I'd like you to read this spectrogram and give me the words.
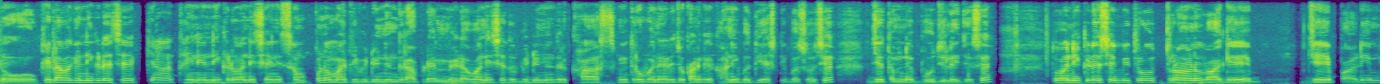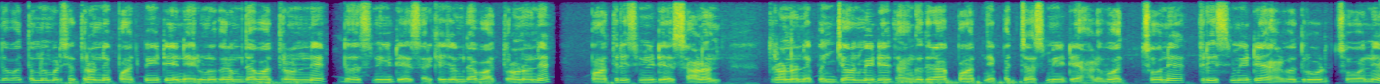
તો કેટલા વાગે નીકળે છે, ક્યાં થઈને નીકળવાની છે એની સંપૂર્ણ માહિતી વિડીયોની અંદર આપણે મેળવવાની છે. તો વિડીયોની અંદર ખાસ મિત્રો બને રહેજો, કારણ કે ઘણી બધી એસટી બસો છે જે તમને ભુજ લઈ જશે. તો નીકળે છે મિત્રો ત્રણ વાગે જે પારડી અમદાવાદ તમને મળશે ત્રણ ને પાંચ મિનિટે, નહેરુનગર અમદાવાદ ત્રણ ને દસ મિનિટે, સરખેજ અમદાવાદ ત્રણ અને પાંત્રીસ મિનિટે, સાણંદ ત્રણ અને પંચાવન મિનિટે, ધાંગધ્રા પાંચ ને પચાસ મિનિટે, હળવદ છ ને ત્રીસ મિનિટે, હળવદ રોડ છ અને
